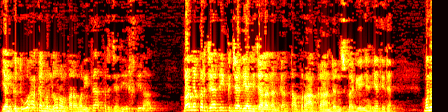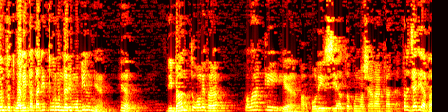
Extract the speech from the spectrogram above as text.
Yang kedua akan mendorong para wanita terjadi ikhtilat. Banyak terjadi kejadian di jalanan kan, tabrakan dan sebagainya. Ya tidak. Menuntut wanita tadi turun dari mobilnya. Ya. Dibantu oleh para lelaki, ya pak polisi ataupun masyarakat terjadi apa?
